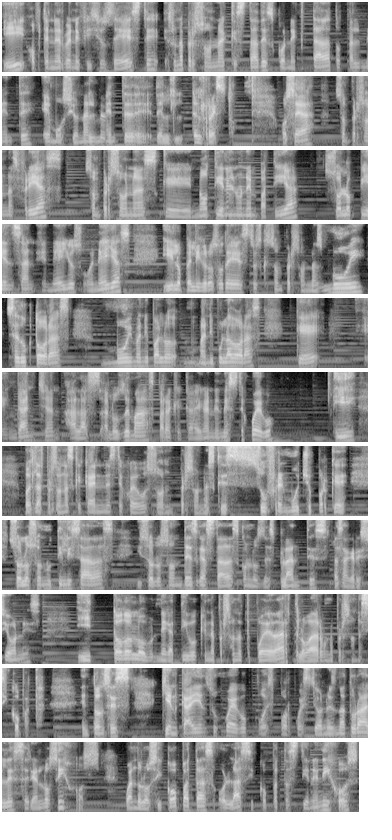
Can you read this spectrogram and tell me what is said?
y obtener beneficios de este. Es una persona que está desconectada totalmente emocionalmente del, del, resto. O sea, son personas frías, son personas que no tienen una empatía, solo piensan en ellos o en ellas y lo peligroso de esto es que son personas muy seductoras, muy manipuladoras que enganchan a, las, a los demás para que caigan en este juego y pues las personas que caen en este juego son personas que sufren mucho porque solo son utilizadas y solo son desgastadas con los desplantes, las agresiones y todo lo negativo que una persona te puede dar, te lo va a dar una persona psicópata. Entonces, quien cae en su juego, pues por cuestiones naturales, serían los hijos. Cuando los psicópatas o las psicópatas tienen hijos,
